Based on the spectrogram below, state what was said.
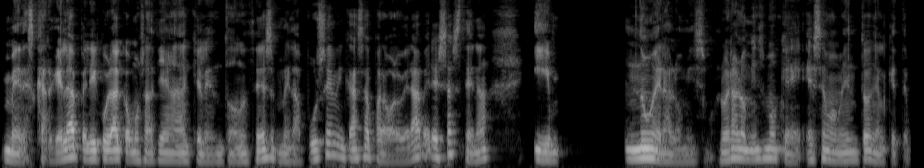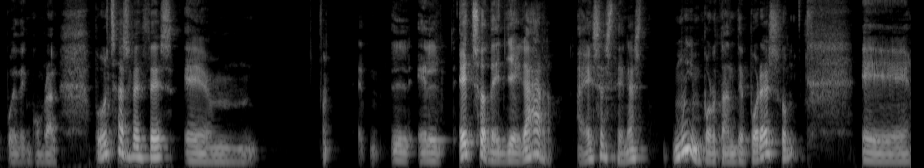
me descargué la película como se hacía en aquel entonces, me la puse en mi casa para volver a ver esa escena y no era lo mismo, no era lo mismo que ese momento en el que te pueden comprar. muchas veces em, el, hecho de llegar a esa escena es muy importante. Por eso eh,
